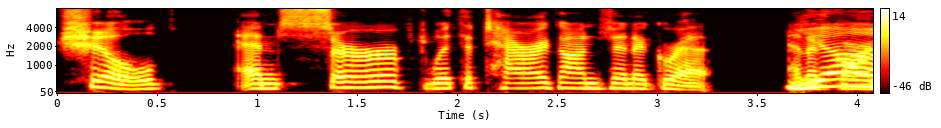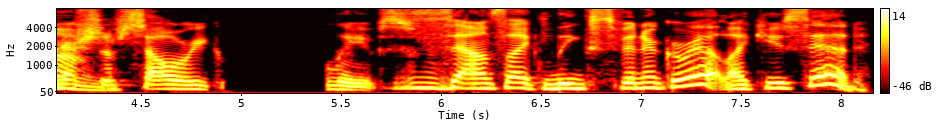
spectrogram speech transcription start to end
chilled, and served with a tarragon vinaigrette and a garnish of celery leaves. Mm. Sounds like leeks vinaigrette, like you said.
